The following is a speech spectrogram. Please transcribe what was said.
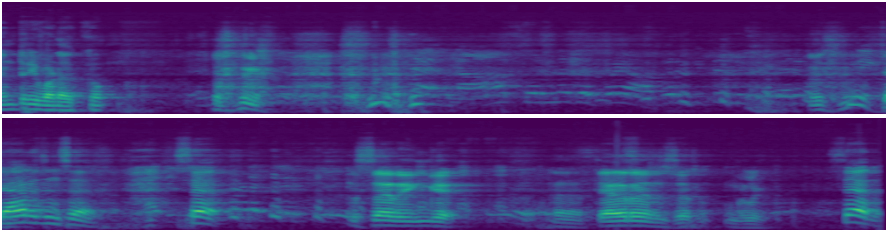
நன்றி வணக்கம். தியாகராஜன் சார். சார் சார் இங்கே. தியாகராஜன் சார் உங்களுக்கு. சார்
